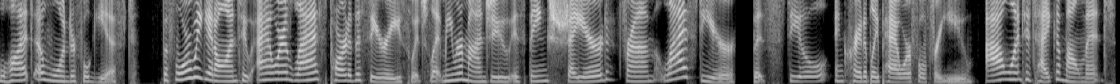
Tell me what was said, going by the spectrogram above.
What a wonderful gift. Before we get on to our last part of the series, which let me remind you is being shared from last year, but still incredibly powerful for you, I want to take a moment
